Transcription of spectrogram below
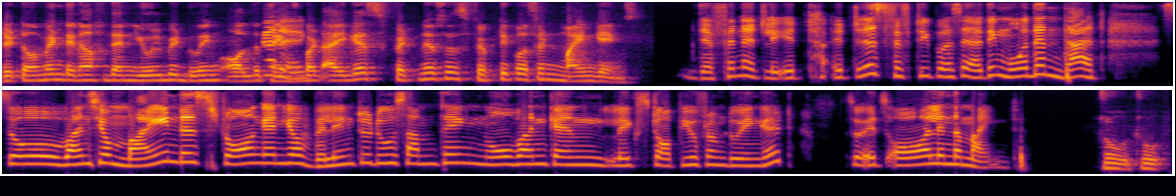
determined enough, then you will be doing all the things. But I guess fitness is fifty percent mind games. Definitely, it it is fifty percent. I think more than that. So once your mind is strong and you're willing to do something, no one can like stop you from doing it. So it's all in the mind. True, true.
